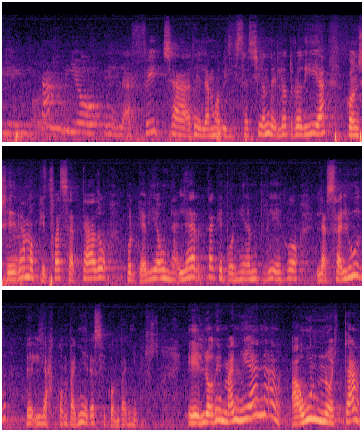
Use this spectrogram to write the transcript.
El cambio en la fecha de la movilización del otro día consideramos que fue acertado porque había una alerta que ponía en riesgo la salud de las compañeras y compañeros. Eh, lo de mañana aún no está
